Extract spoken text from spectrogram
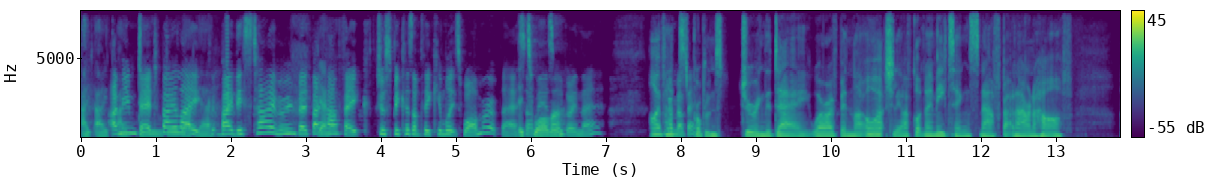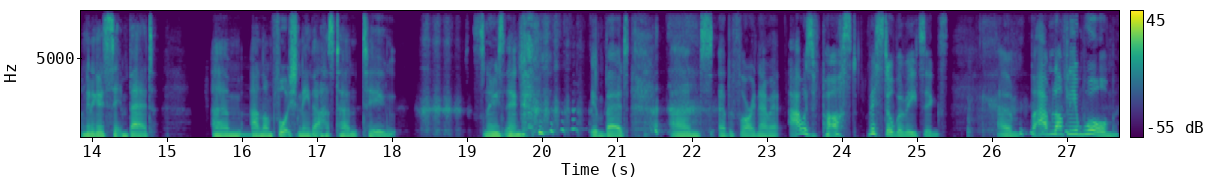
I, I, I'm in do bed do by that, like yeah. by this time. I'm in bed by Yeah. half eight just because I'm thinking, well, it's warmer up there, It's so I may as well go in there. I've in had problems during the day where I've been like, oh, actually, I've got no meetings now for about an hour and a half. I'm going to go sit in bed. Um, Hmm. And unfortunately, that has turned to snoozing in bed. And uh, before I know it, hours have passed, missed all my meetings. Um, but I'm lovely and warm.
